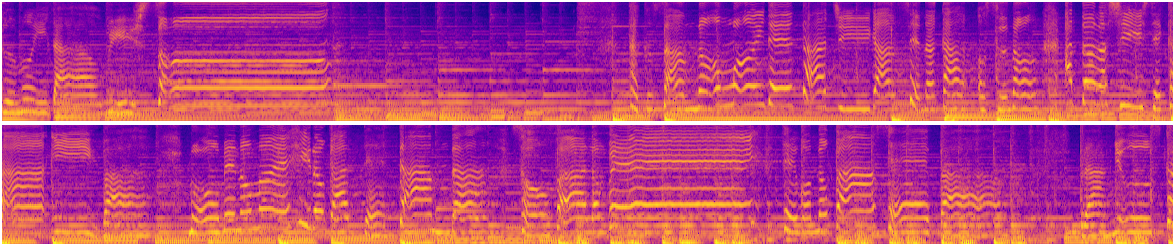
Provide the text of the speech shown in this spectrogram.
紡いだウィッシュソン。たくさんの思い出たちが背中押すの新しい世界。ス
